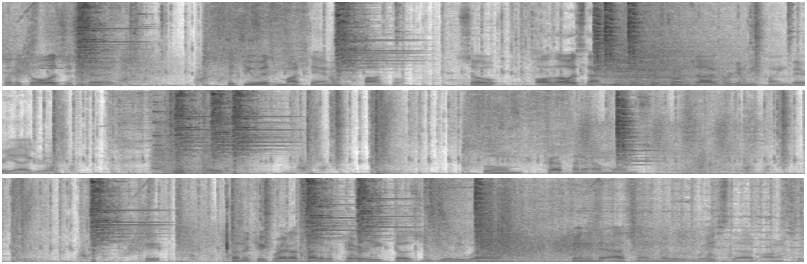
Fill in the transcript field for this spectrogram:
So the goal is just to to do as much damage as possible. So although it's not usual for Storm's Eye, we're gonna be playing very aggro. Right? Boom, crap ton of M1s. Okay. Thunder kick right outside of a parry does you really well. Fan into Ash Slam, never waste that, honestly.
